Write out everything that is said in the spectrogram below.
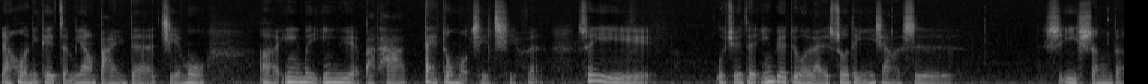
然后你可以怎么样把你的节目，呃，因为音乐把它带动某些气氛。所以，我觉得音乐对我来说的影响是是一生的。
